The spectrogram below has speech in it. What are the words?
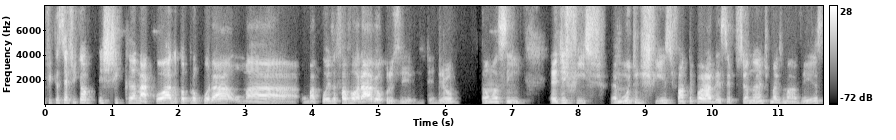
fica, você fica esticando a corda para procurar uma, uma coisa favorável ao Cruzeiro, entendeu? Então, assim, é difícil, é muito difícil. Foi uma temporada decepcionante, mais uma vez.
